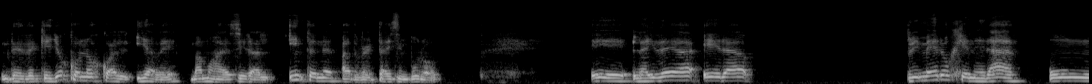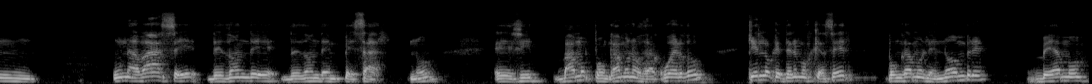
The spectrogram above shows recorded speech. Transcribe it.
desde que yo conozco al IAB, vamos a decir al Internet Advertising Bureau, eh, la idea era primero generar un, una base de dónde, de dónde empezar, ¿no? Es decir, vamos, pongámonos de acuerdo, ¿qué es lo que tenemos que hacer? Pongámosle nombre, veamos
